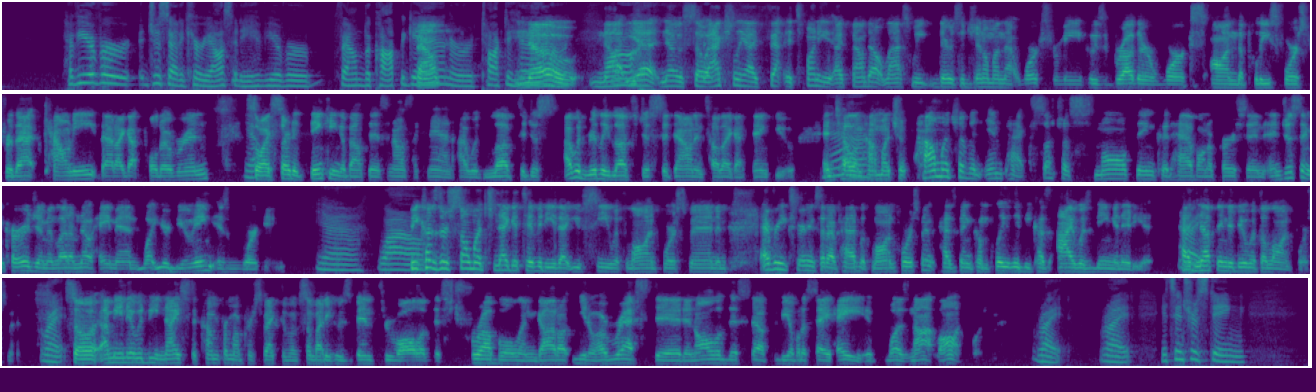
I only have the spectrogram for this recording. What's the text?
Have you ever, just out of curiosity, have you ever found the cop again found, or talked to him? No, or, not oh. yet. No. So actually, I found it's funny. I found out last week there's a gentleman that works for me whose brother works on the police force for that county that I got pulled over in. Yep. So I started thinking about this, and I was like, man, I would love to just, I would really love to just sit down and tell that guy thank you and yeah. tell him how much how much of an impact such a small thing could have on a person, and just encourage him and let him know, hey, man, what you're doing is working. Yeah. Wow. Because there's so much negativity that you see with law enforcement and every experience that I've had with law enforcement has been completely because I was being an idiot. Had right. nothing to do with the law enforcement. Right. So I mean it would be nice to come from a perspective of somebody who's been through all of this trouble and got you know arrested and all of this stuff to be able to say, "Hey, it was not law enforcement." Right. Right. It's interesting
